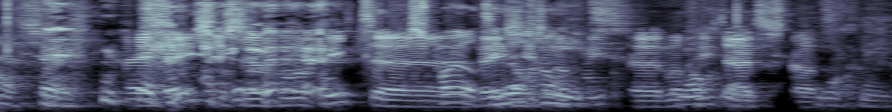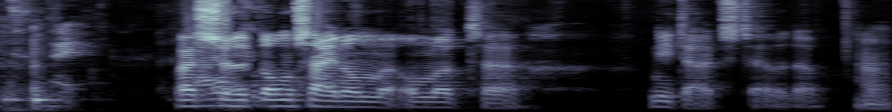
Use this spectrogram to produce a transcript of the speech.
Ja, sorry, nee, deze is er nog niet, eh, Spoilt deze nog is nog niet. niet, eh, nog Nog niet niet. uitgesteld. nog niet, nee. Maar ze zullen dat- dom zijn om, om het eh, niet uit te stellen dan.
